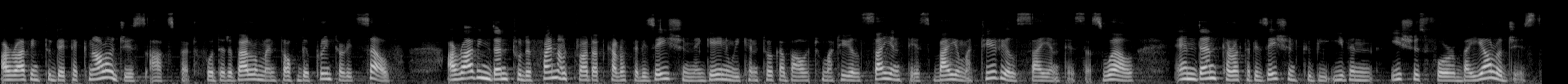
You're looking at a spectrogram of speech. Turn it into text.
arriving to the technologies aspect for the development of the printer itself, arriving then to the final product characterization. Again, we can talk about material scientists, biomaterial scientists as well, and then characterization could be even issues for biologists.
